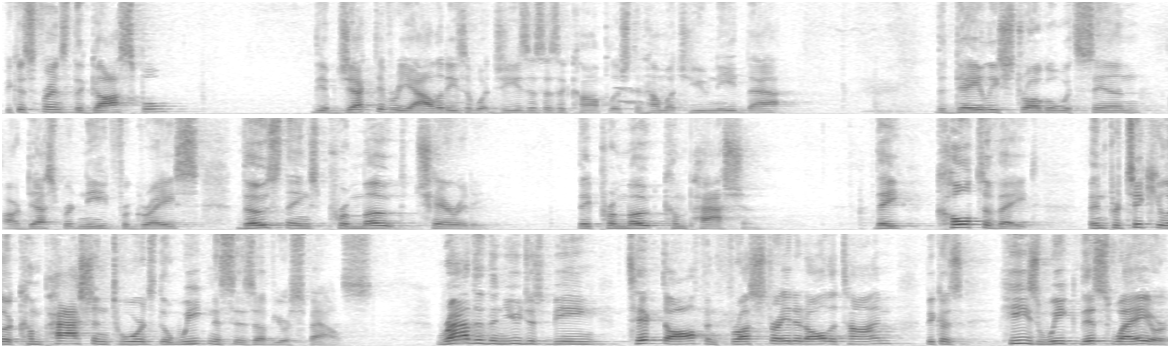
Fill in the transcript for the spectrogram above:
Because, friends, the gospel the objective realities of what Jesus has accomplished and how much you need that, the daily struggle with sin, our desperate need for grace, those things promote charity. They promote compassion. They cultivate, in particular, compassion towards the weaknesses of your spouse. Rather than you just being ticked off and frustrated all the time because he's weak this way or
